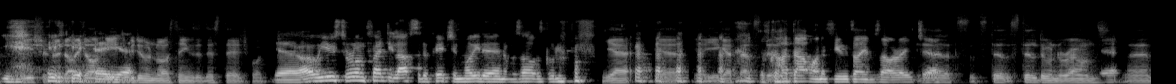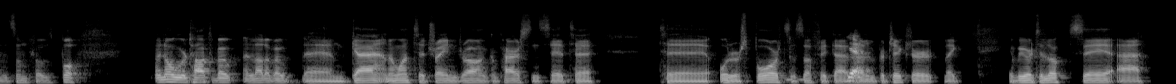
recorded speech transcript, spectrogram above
Yeah, I don't, I don't need yeah. to be doing those things at this stage, but yeah, well, we used to run twenty laps of the pitch in my day, and it was always good enough. yeah, yeah, yeah, you get that. I've got that one a few times, all right. Yeah, yeah. that's it's still still doing the rounds um, in some clubs, but I know we are talked about a lot about um, GAA, and I want to try and draw in comparison, say to to other sports and stuff like that. Yeah. And in particular, like if we were to look, say, at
